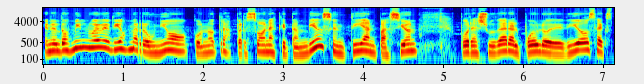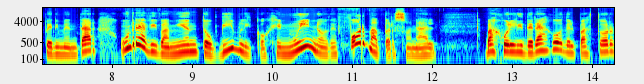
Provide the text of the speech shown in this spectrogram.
En el 2009 Dios me reunió con otras personas que también sentían pasión por ayudar al pueblo de Dios a experimentar un reavivamiento bíblico genuino de forma personal. Bajo el liderazgo del pastor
